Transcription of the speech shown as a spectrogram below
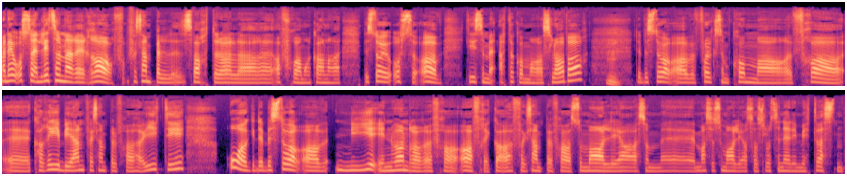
Men det er jo også en litt sånn der rar For eksempel svarte da, eller afroamerikanere består jo også av de som er etterkommere av slaver. Det består av folk som kommer fra eh, Karibien, f.eks. fra Haiti. Og det består av nye innvandrere fra Afrika, f.eks. fra Somalia, som eh, masse somaliere som har slått seg ned i Midtvesten.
